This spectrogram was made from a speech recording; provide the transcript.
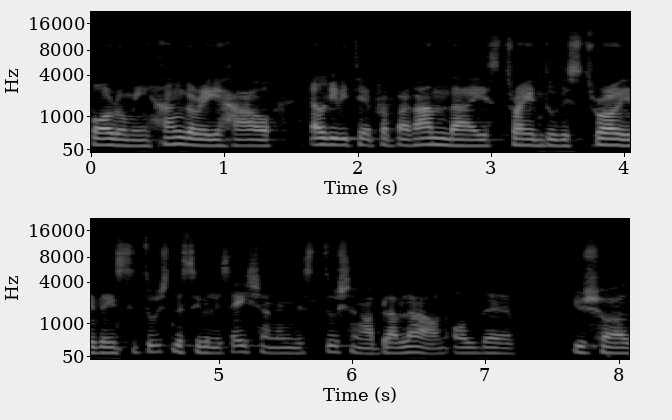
forum in Hungary how LGBT propaganda is trying to destroy the institution, the civilization and the institution, blah blah, blah, and all the usual.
